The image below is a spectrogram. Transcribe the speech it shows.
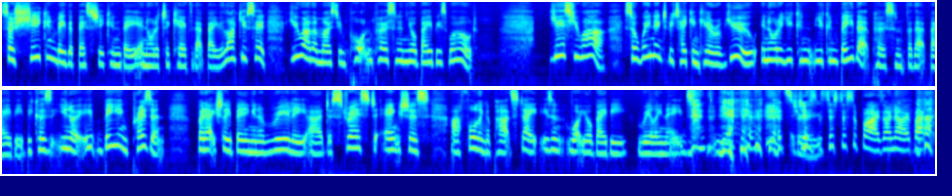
So she can be the best she can be in order to care for that baby. Like you've said you are the most important person in your baby's world Yes, you are. So we need to be taking care of you in order you can you can be that person for that baby because you know it, being present, but actually being in a really uh, distressed, anxious, uh, falling apart state isn't what your baby really needs. Yeah, that's true. just, just a surprise, I know, but,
